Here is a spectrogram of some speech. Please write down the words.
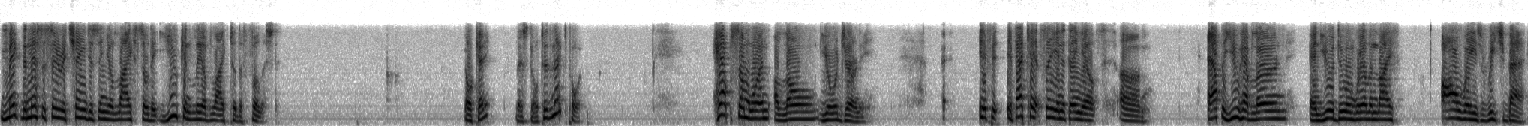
Make the necessary changes in your life so that you can live life to the fullest. Okay, let's go to the next point help someone along your journey. If it, if I can't say anything else, um, after you have learned and you're doing well in life, always reach back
